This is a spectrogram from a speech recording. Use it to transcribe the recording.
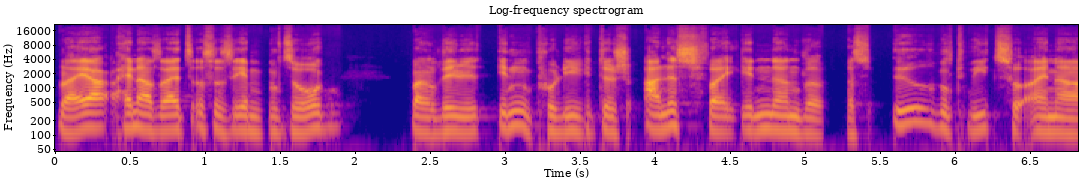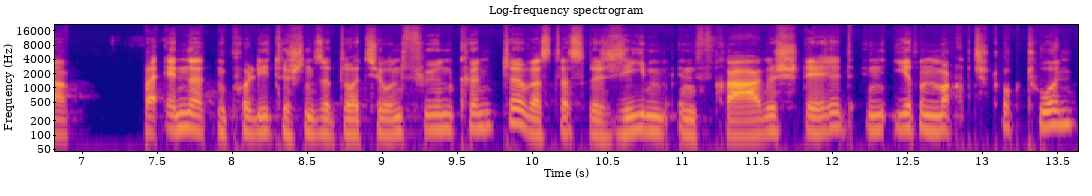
Naja, einerseits ist es eben so, man will innenpolitisch alles verhindern, was irgendwie zu einer veränderten politischen Situation führen könnte, was das Regime in Frage stellt in ihren Machtstrukturen.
